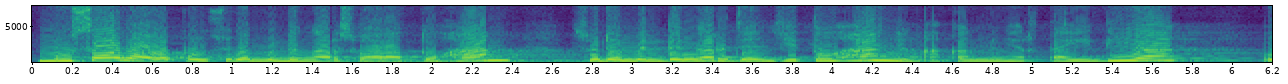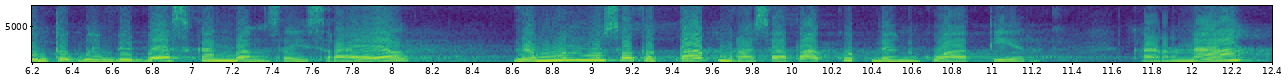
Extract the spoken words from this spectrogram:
Musa walaupun sudah mendengar suara Tuhan, sudah mendengar janji Tuhan yang akan menyertai dia untuk membebaskan bangsa Israel, namun Musa tetap merasa takut dan khawatir karena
